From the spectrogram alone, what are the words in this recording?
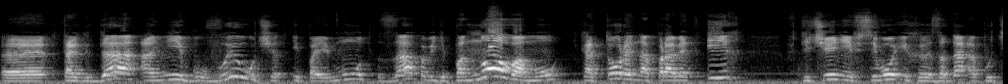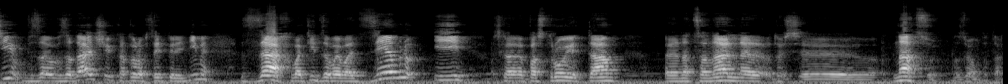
Э, тогда они выучат и поймут заповеди по-новому, которые направят их течение всего их э, зада- пути в задаче, которая стоит перед ними, захватить, завоевать землю и построить там э, национальную, то есть э, нацию, назовем это так.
